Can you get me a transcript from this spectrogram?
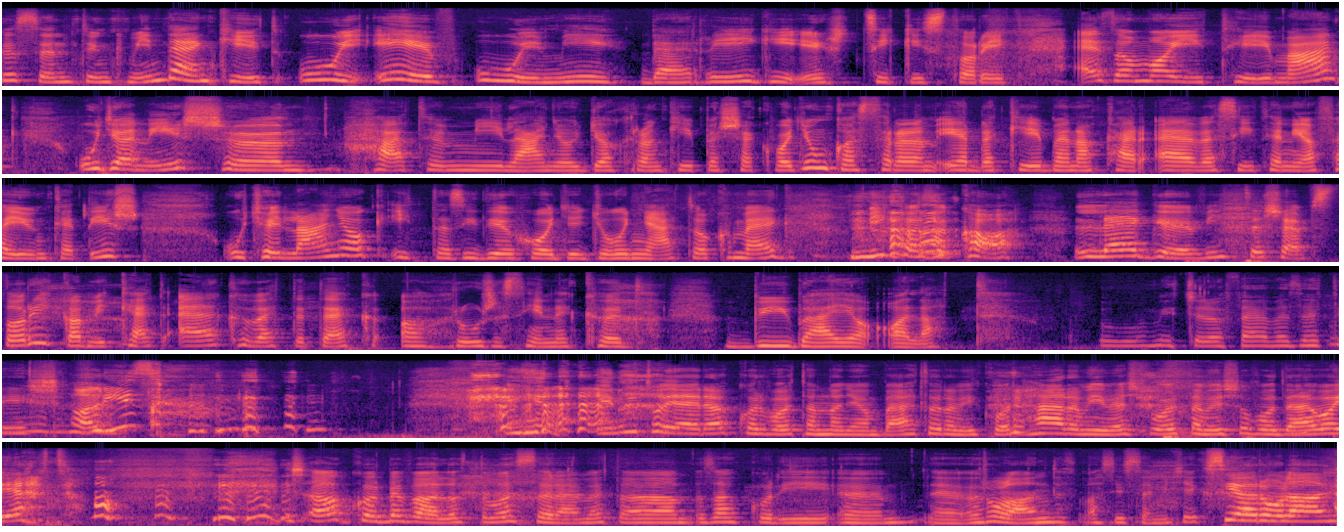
Köszöntünk mindenkit! Új év, új mi, de régi és ciki sztorik. Ez a mai témánk, ugyanis hát mi lányok gyakran képesek vagyunk a szerelem érdekében akár elveszíteni a fejünket is, úgyhogy lányok, itt az idő, hogy gyónjátok meg. Mik azok a legviccesebb sztorik, amiket elkövettetek a rózsaszín köd bűbája alatt? Ú, micsoda felvezetés. Alice? Én, én utoljára akkor voltam nagyon bátor, amikor három éves voltam, és óvodába jártam. és akkor bevallottam a szerelmet az akkori uh, Roland, azt hiszem így, szia Roland!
